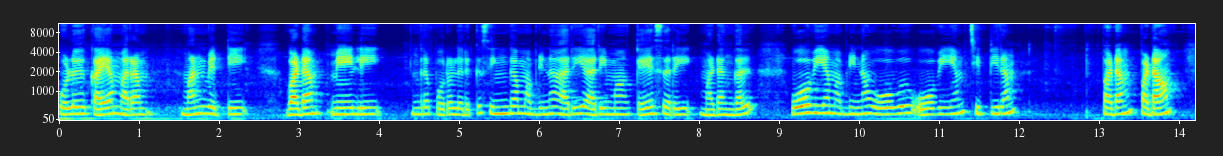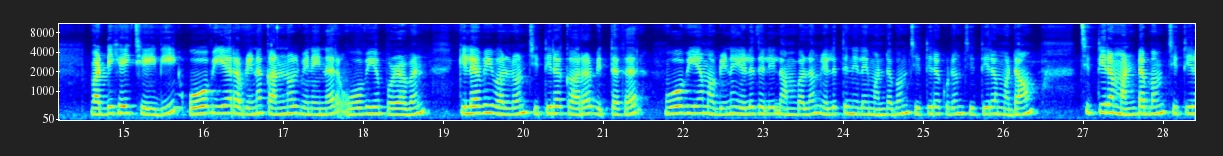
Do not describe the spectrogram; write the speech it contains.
கொழு கயமரம் மண்வெட்டி வடம் மேலிங்கிற பொருள் இருக்குது சிங்கம் அப்படின்னா அரி அரிமா கேசரி மடங்கள். ஓவியம் அப்படின்னா ஓவு ஓவியம் சித்திரம் படம் படாம். வட்டிகை செய்தி ஓவியர் அப்படின்னா கண்ணுள் வினைனர் ஓவிய புழவன் கிளவி வல்லோன் சித்திரக்காரர் வித்தகர். ஓவியம் அப்படின்னா எழுதலில் அம்பலம் எழுத்துநிலை மண்டபம் சித்திரக்குடம் சித்திர மடாம் சித்திர மண்டபம் சித்திர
